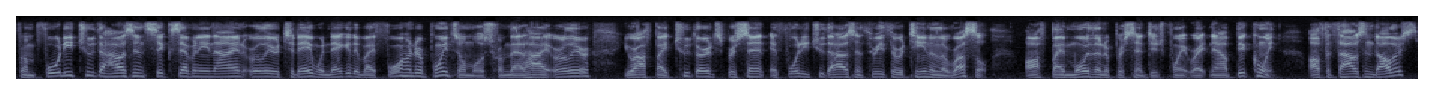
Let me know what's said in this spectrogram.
from 42,679 earlier today. We're negative by 400 points almost from that high earlier. You're off by two thirds percent at 42,313 in the Russell off by more than a percentage point right now. Bitcoin off $1,000,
